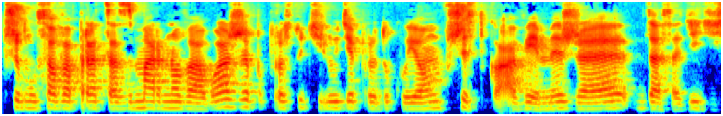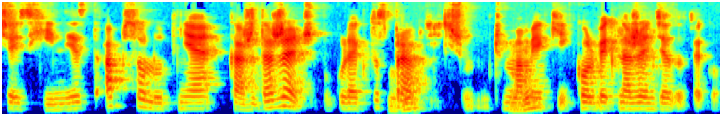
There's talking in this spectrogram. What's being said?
przymusowa praca zmarnowała, że po prostu ci ludzie produkują wszystko, a wiemy, że w zasadzie dzisiaj z Chin jest absolutnie każda rzecz. W ogóle jak to mhm. sprawdzić? Czy, czy mhm. jakiekolwiek narzędzia do tego?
